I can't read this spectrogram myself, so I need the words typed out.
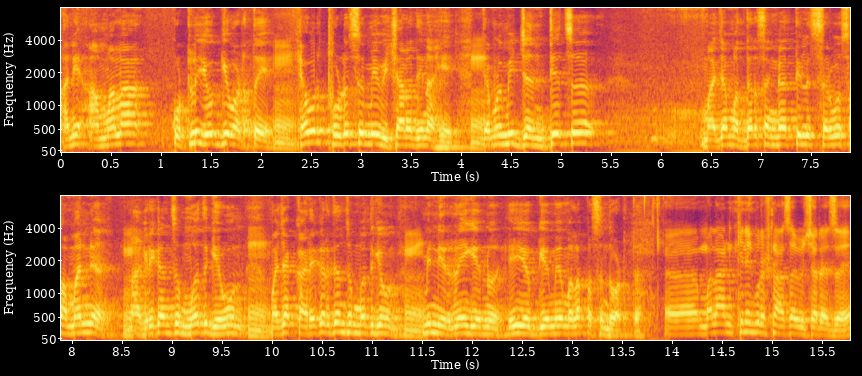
आणि आम्हाला कुठलं योग्य वाटतंय ह्यावर थोडंसं मी विचाराधीन आहे. त्यामुळे मी जनतेचं माझ्या मतदारसंघातील सर्वसामान्य नागरिकांचं मत घेऊन माझ्या कार्यकर्त्यांचं मत घेऊन मी निर्णय घेणं हे योग्य मी मला पसंत वाटतं. मला आणखीन एक प्रश्न असा विचारायचा आहे.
